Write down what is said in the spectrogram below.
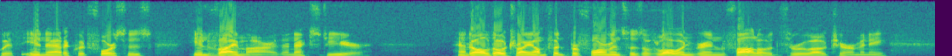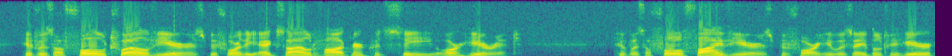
with inadequate forces in Weimar the next year. And although triumphant performances of Lohengrin followed throughout Germany, it was a full twelve years before the exiled Wagner could see or hear it. It was a full five years before he was able to hear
